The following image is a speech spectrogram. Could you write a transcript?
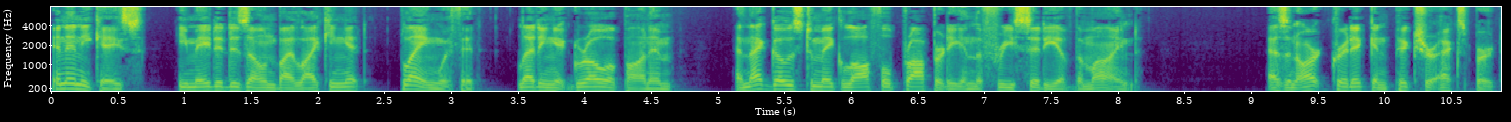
In any case, he made it his own by liking it, playing with it, letting it grow upon him, and that goes to make lawful property in the free city of the mind. As an art critic and picture expert,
